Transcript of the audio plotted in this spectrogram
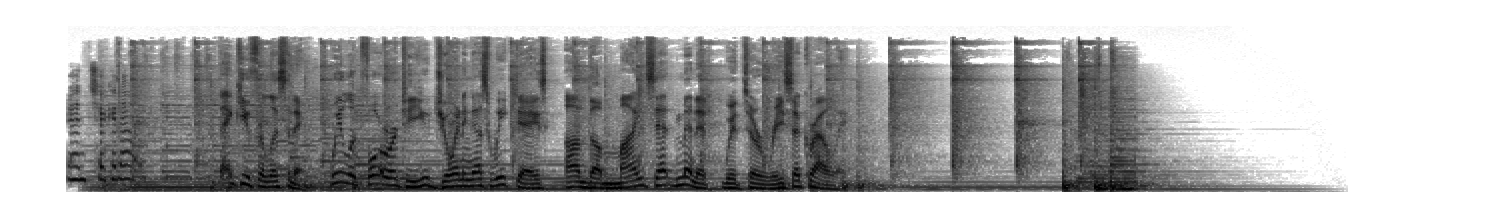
and check it out. Thank you for listening. We look forward to you joining us weekdays on the Mindset Minute with Teresa Crowley.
